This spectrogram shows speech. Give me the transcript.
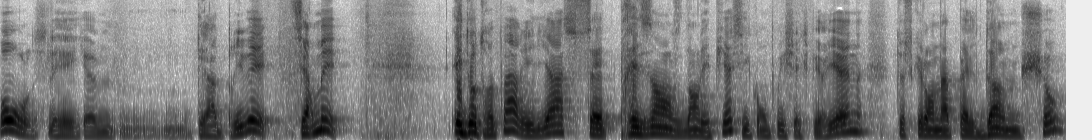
halls, les théâtres privés, fermés. Et d'autre part, il y a cette présence dans les pièces, y compris shakespeariennes, de ce que l'on appelle dumb show,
